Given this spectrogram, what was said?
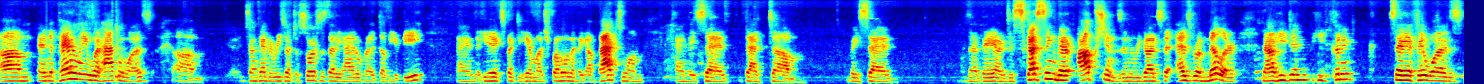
um, and apparently what happened was um, John Campea reached out to sources that he had over at WB, and he didn't expect to hear much from them. And they got back to him, and they said that um, they said that they are discussing their options in regards to Ezra Miller. Now he didn't he couldn't say if it was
